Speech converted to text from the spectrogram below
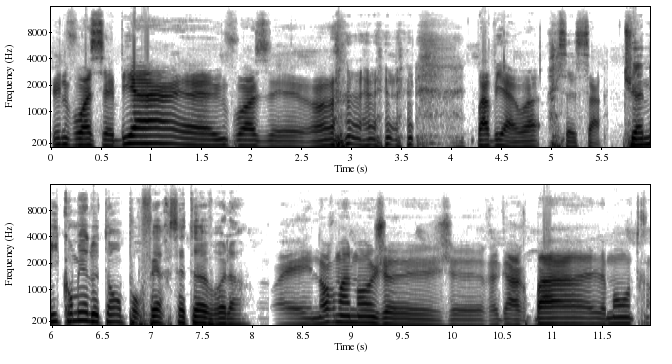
une fois, c'est bien, euh, une fois, c'est pas bien. Ouais, c'est ça. Tu as mis combien de temps pour faire cette œuvre-là? Ouais, normalement, je ne regarde pas la montre,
